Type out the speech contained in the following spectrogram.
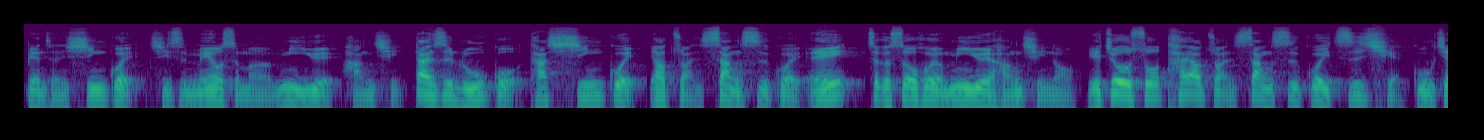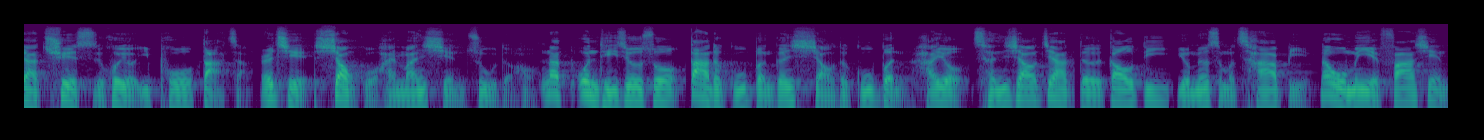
变成新贵，其实没有什么蜜月行情。但是如果它新贵要转上市贵，诶，这个时候会有蜜月行情哦。也就是说，它要转上市贵之前，股价确实会有一波大涨，而且效果还蛮显著的哈。那问题就是说，大的股本跟小的股本，还有成交价的高低有没有什么差别？那我们也发现，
